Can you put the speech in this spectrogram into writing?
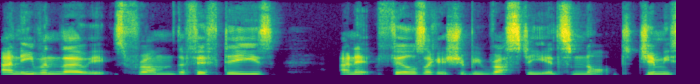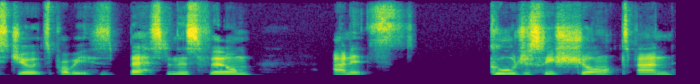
And even though it's from the 50s and it feels like it should be rusty, it's not. Jimmy Stewart's probably his best in this film, and it's gorgeously shot and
